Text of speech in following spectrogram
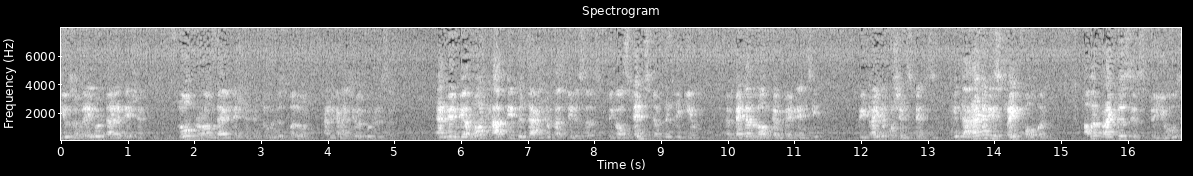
gives a very good dilatation, slow prolonged dilatation you can do with this balloon and you can achieve a good result. And when we are not happy with the angioplasty results, because stents definitely give a better long-term patency, we try to push in stents. If the anatomy is straightforward, our practice is to use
